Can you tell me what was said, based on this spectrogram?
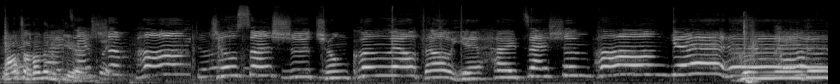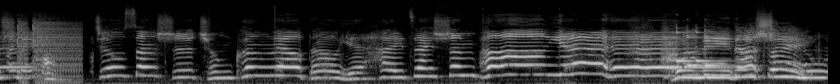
我要找到那个点在点。身旁，就算是穷困潦倒，也还在身旁。和耶，你的心哦，就算是穷困潦倒，也还在身旁。耶，和你的喜怒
